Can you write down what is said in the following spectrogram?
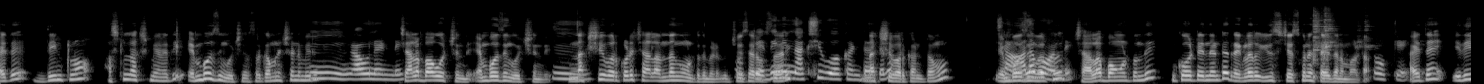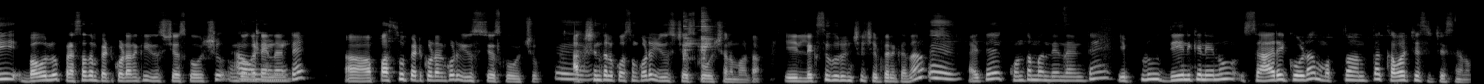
అయితే దీంట్లో అష్టలక్ష్మి అనేది ఎంబోజింగ్ వచ్చింది. సార్ గమనించండి మీరు. అవునండి. చాలా బాగా వచ్చింది. ఎంబోజింగ్ వచ్చింది. నక్షి వర్క్ కూడా చాలా అందంగా ఉంటుంది మేడం. చూసారా ఒకసారి. నక్షి వర్క్ నక్షి? వర్క్ అంటాము. Embossing work. చాలా బాగుంటుంది. ఇంకోటి ఏంటంటే రెగ్యులర్ యూస్ చేసుకునే సైజ్ అన్నమాట. ఓకే. అయితే ఇది బౌల్ ప్రసాదం పెట్టుకోవడానికి యూస్ చేసుకోవచ్చు. ఇంకొకటి. ఏంటంటే పసుపు పెట్టుకోవడానికి కూడా యూస్ చేసుకోవచ్చు. అక్షింతల కోసం కూడా యూస్ చేసుకోవచ్చు అనమాట ఈ లెగ్స్ గురించి చెప్పాను కదా అయితే కొంతమంది ఏంటంటే ఇప్పుడు దీనికి నేను శారీ కూడా మొత్తం అంతా కవర్ చేసి ఇచ్చేసాను.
